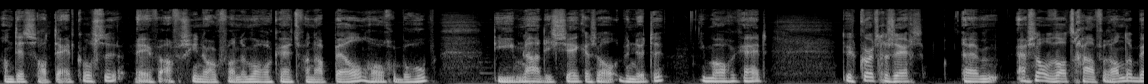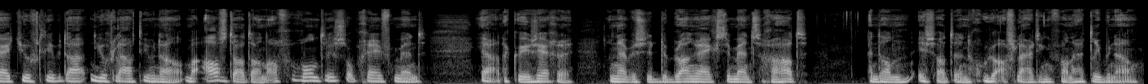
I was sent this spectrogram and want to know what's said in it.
want dit zal tijd kosten. Even afgezien ook van de mogelijkheid van appel, hoger beroep... die Mladic zeker zal benutten, die mogelijkheid. Dus kort gezegd, um, er zal wat gaan veranderen bij het Joegoslaaf-tribunaal. Maar als dat dan afgerond is op een gegeven moment... ja, dan kun je zeggen, dan hebben ze de belangrijkste mensen gehad... en dan is dat een goede afsluiting van het tribunaal.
